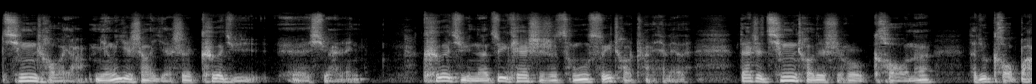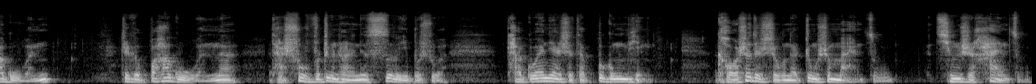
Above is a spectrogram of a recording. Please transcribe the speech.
清朝呀，名义上也是科举呃选人。科举呢，最开始是从隋朝传下来的，但是清朝的时候考呢，他就考八股文。这个八股文呢。他束缚正常人的思维不说，他关键是他不公平。考试的时候呢，重视满族，轻视汉族，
